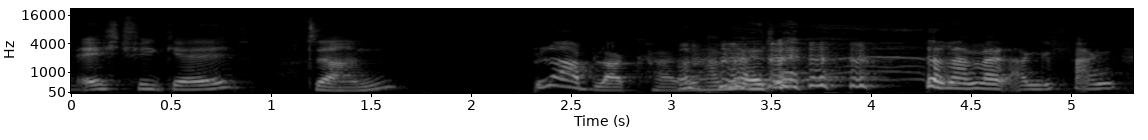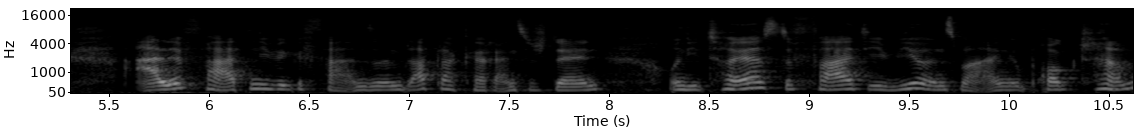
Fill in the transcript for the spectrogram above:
echt viel Geld dann Blablacar. Dann haben, wir halt, dann haben wir halt angefangen, alle Fahrten, die wir gefahren sind, in Blablacar reinzustellen. Und die teuerste Fahrt, die wir uns mal angebrockt haben,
